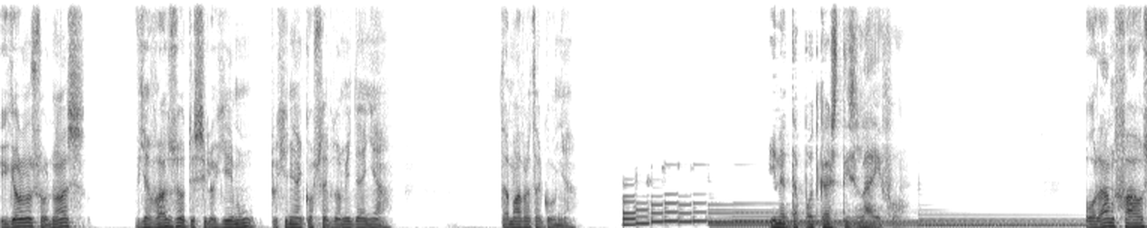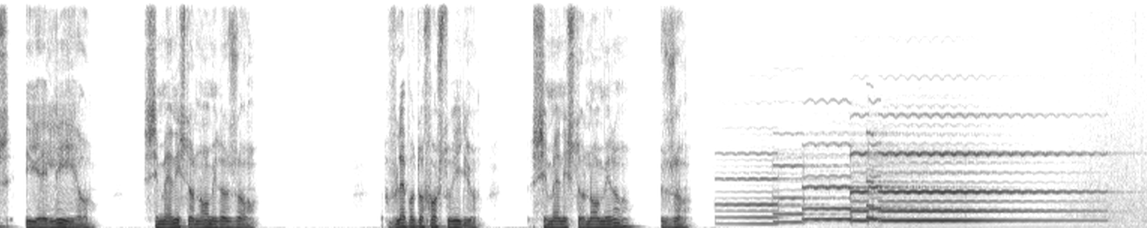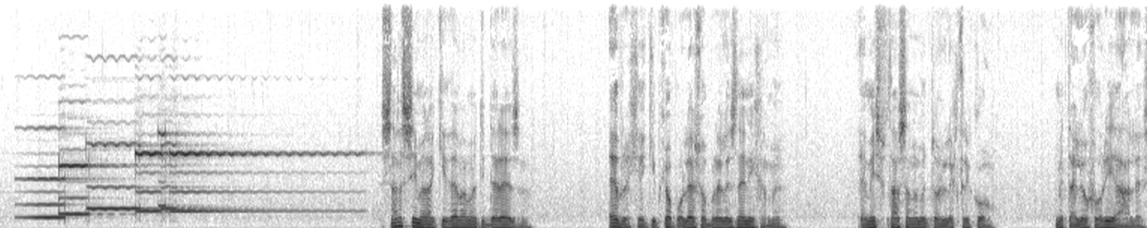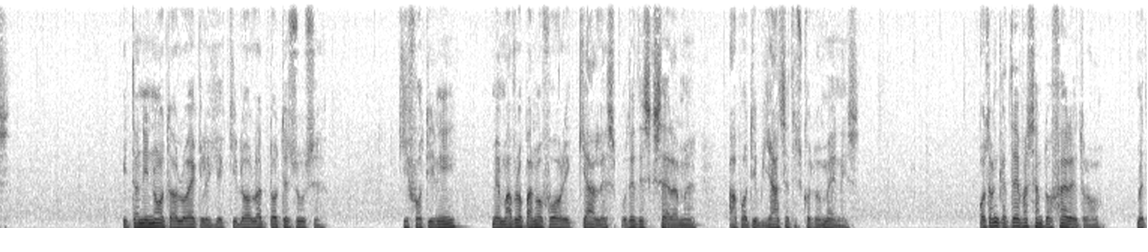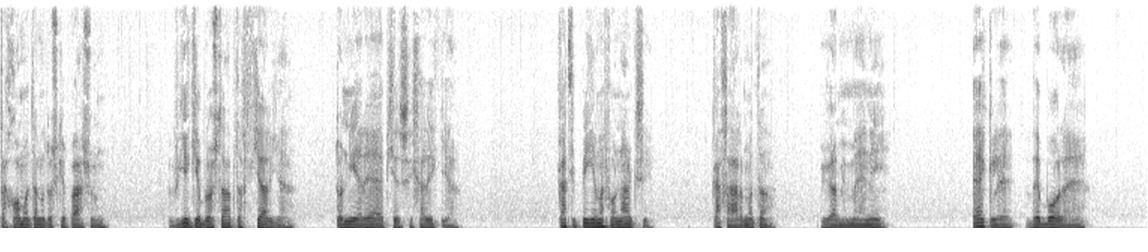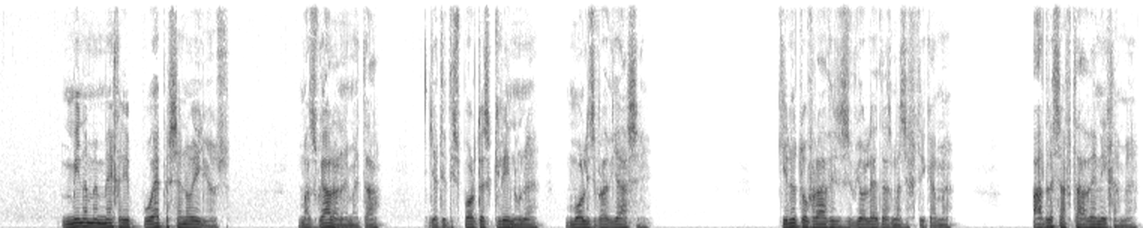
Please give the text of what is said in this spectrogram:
Γιώργος Χρονάς, διαβάζω τη συλλογή μου του 1979. Τα μαύρα τακούνια. Είναι τα podcast της LiFO. Οράν φάος ηελίοιο σημαίνει στον όμηρο ζω. Βλέπω το φως του ήλιου σημαίνει στον όμηρο ζω. Σαν σήμερα κυδεύαμε την Τερέζα. Έβρεχε εκεί πιο πολλές ομπρέλες δεν είχαμε. Εμείς φτάσαμε με τον ηλεκτρικό. Με τα λεωφορεία άλλες. Ήταν η νότα όλο έκλαιγε και η Λόλα τότε ζούσε. Και η φωτεινή με μαύρο πανοφόρι κι άλλες που δεν τις ξέραμε από την πιάτσα της σκοτωμένης. Όταν κατέβασαν το φέρετρο με τα χώματα να το σκεπάσουν, βγήκε μπροστά από τα φτιάρια τον ιερέα έπιασε η χαρίκλια. Κάτι πήγε να φωνάξει. Καθάρματα, γαμημένη. Έκλε, δεν μπόρεε. Μείναμε μέχρι που έπεσε ο ήλιος. Μας βγάλανε μετά, γιατί τις πόρτες κλείνουνε μόλις βραδιάσει. Κείνο το βράδυ της Βιολέτας μαζευτήκαμε. Άντρες αυτά δεν είχαμε.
